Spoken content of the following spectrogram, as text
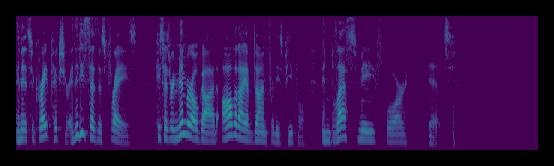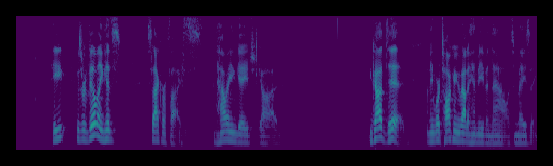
And it's a great picture. And then he says this phrase He says, Remember, O God, all that I have done for these people, and bless me for it. He was revealing his sacrifice and how he engaged God. And God did. I mean, we're talking about him even now. It's amazing.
